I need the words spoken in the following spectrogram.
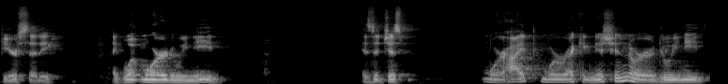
beer city? Like what more do we need? Is it just more hype, more recognition, or do we need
